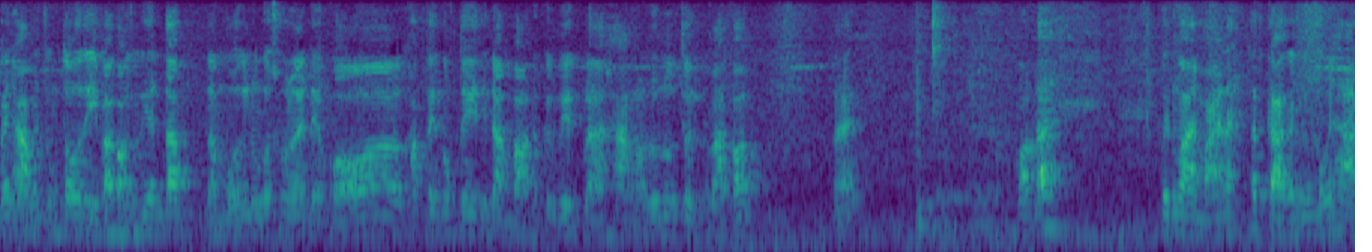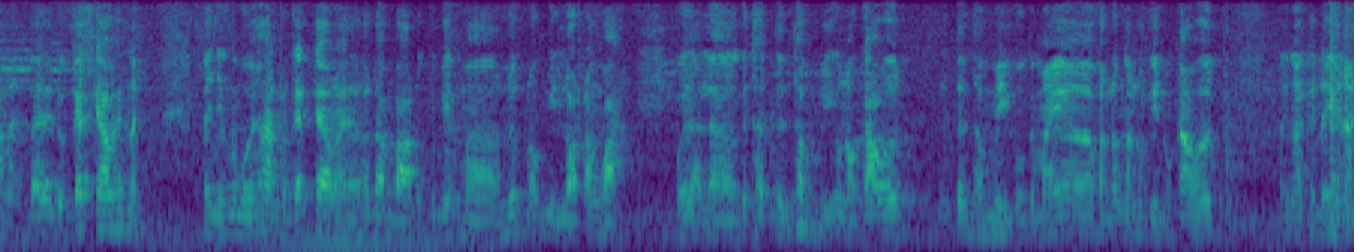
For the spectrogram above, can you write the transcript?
bên hàng với chúng tôi thì bà con cứ yên tâm là mỗi cái núm cao su này đều có khắc tên công ty thì đảm bảo được cái việc là hàng nó luôn luôn chuẩn cho bà con. Đấy. Còn đây, bên ngoài máy này, tất cả các những mối hàn này, đây được két keo hết này. Đây, những cái mối hàn và két keo này nó đảm bảo được cái việc mà nước nó bị lọt ra ngoài. Với lại là cái thật, tính thẩm mỹ của nó cao hơn. Cái tính thẩm mỹ của cái máy ờ, vật lông ngàn lông vịt nó cao hơn. Đây, ngay cái đế này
